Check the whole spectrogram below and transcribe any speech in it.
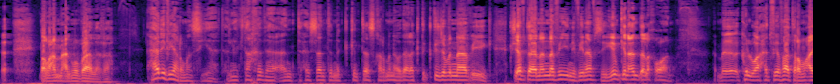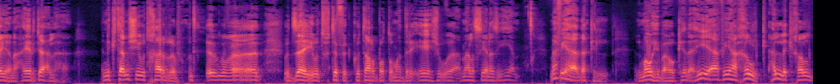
طبعا مع المبالغة. هذه فيها رومانسيات. إنك تأخذها انت تحس أنت إنك كنت تسخر منها وذلك تكتشف إنها فيك. اكتشفت انها فيني في نفسي. يمكن عند الأخوان. كل واحد في فترة معينة حيرجع لها. إنك تمشي وتخرب وتزين وتفتفك وتربط وما أدري إيش وأعمال الصيانة زي هي. ما فيها ذاك الموهبة وكذا هي فيها خلق. هل لك خلق؟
